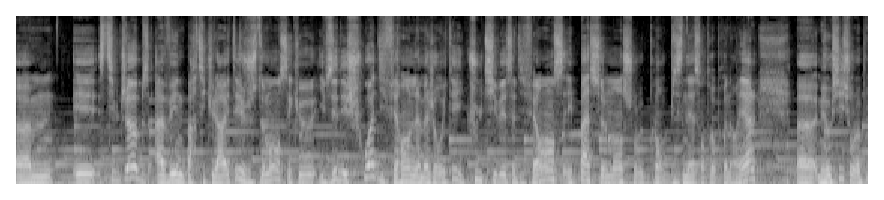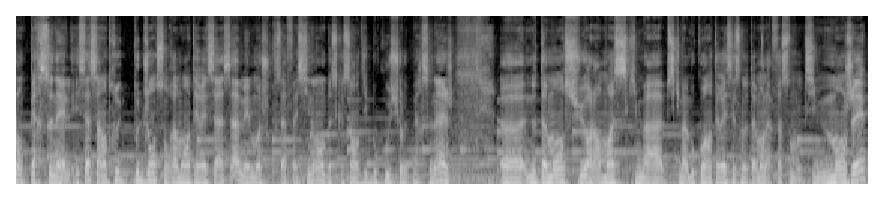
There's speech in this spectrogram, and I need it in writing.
Euh, et Steve Jobs avait une particularité justement, c'est qu'il faisait des choix différents de la majorité, il cultivait sa différence, et pas seulement sur le plan business entrepreneurial, euh, mais aussi sur le plan personnel. Et ça c'est un truc, peu de gens sont vraiment intéressés à ça, mais moi je trouve ça fascinant parce que ça en dit beaucoup sur le personnage. Euh, notamment sur, alors moi ce qui m'a beaucoup intéressé c'est notamment la façon dont il mangeait,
